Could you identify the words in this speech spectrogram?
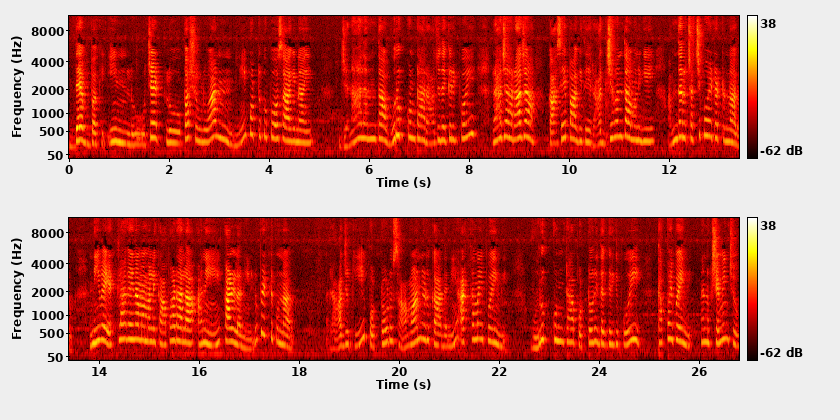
దెబ్బకి ఇండ్లు చెట్లు పశువులు అన్నీ కొట్టుకుపోసాగినాయి. జనాలంతా ఉరుక్కుంటా రాజు దగ్గరికి పోయి రాజా రాజా కాసేపు ఆగితే రాజ్యమంతా మునిగి అందరూ చచ్చిపోయేటట్టున్నారు. నీవే ఎట్లాగైనా మమ్మల్ని కాపాడాలా అని కళ్ళ నీళ్ళు పెట్టుకున్నారు. రాజుకి పొట్టోడు సామాన్యుడు కాదని అర్థమైపోయింది. ఉరుక్కుంటా పొట్టోని దగ్గరికి పోయి తప్పైపోయింది నన్ను క్షమించు.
